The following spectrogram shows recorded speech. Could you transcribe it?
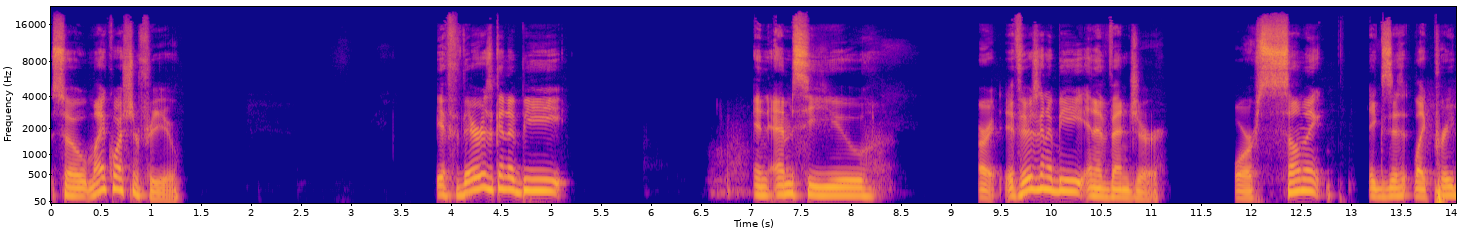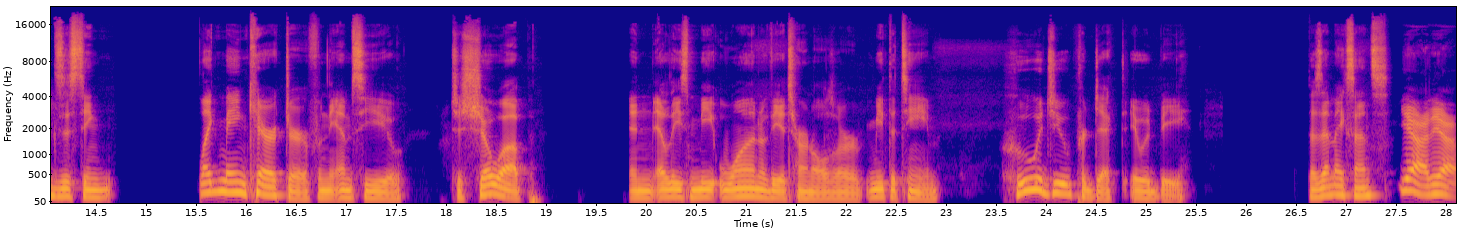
so my question for you if there's going to be an MCU all right if there's going to be an Avenger or some exist like pre-existing like main character from the MCU to show up and at least meet one of the Eternals or meet the team who would you predict it would be does that make sense Yeah, yeah.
